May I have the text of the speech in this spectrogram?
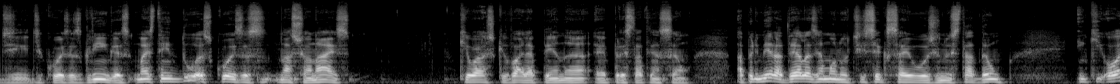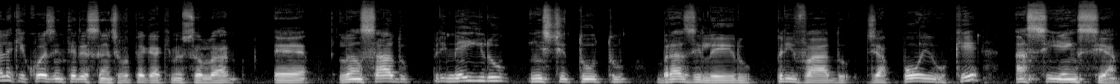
de, de coisas gringas, mas tem duas coisas nacionais que eu acho que vale a pena é, prestar atenção. A primeira delas é uma notícia que saiu hoje no Estadão, em que, olha que coisa interessante, eu vou pegar aqui meu celular, é lançado primeiro Instituto Brasileiro Privado de Apoio o quê? à Ciência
